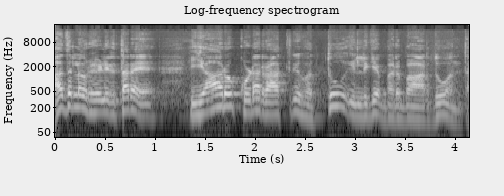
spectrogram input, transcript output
ಅದರಲ್ಲಿ ಅವ್ರು ಹೇಳಿರ್ತಾರೆ, ಯಾರು ಕೂಡ ರಾತ್ರಿ ಹೊತ್ತು ಇಲ್ಲಿಗೆ ಬರಬಾರ್ದು ಅಂತ.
